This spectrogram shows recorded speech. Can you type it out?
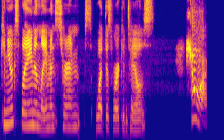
Can you explain in layman's terms what this work entails? Sure.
